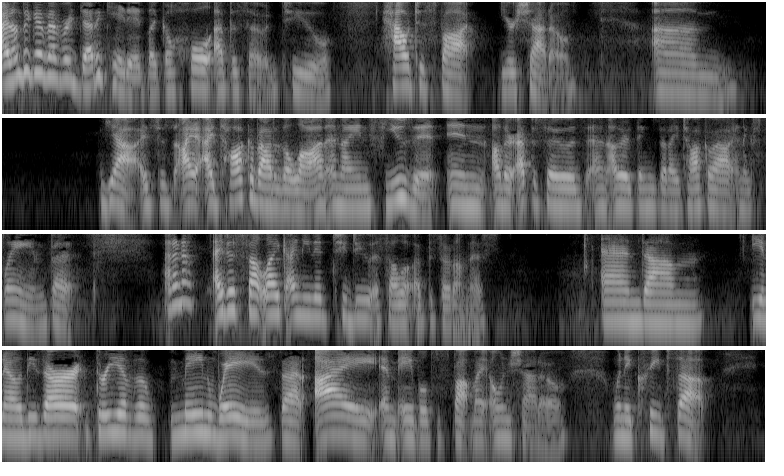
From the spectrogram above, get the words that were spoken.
I don't think I've ever dedicated like a whole episode to how to spot your shadow. Um, yeah, it's just I I talk about it a lot and I infuse it in other episodes and other things that I talk about and explain, but I don't know. I just felt like I needed to do a solo episode on this. And um you know, these are three of the main ways that I am able to spot my own shadow when it creeps up.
